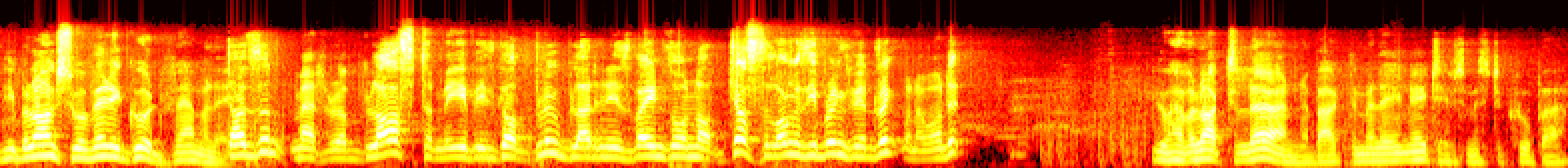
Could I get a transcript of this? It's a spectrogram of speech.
He belongs to a very good family. Doesn't matter a blast to me if he's got blue blood in his veins or not, just so long as he brings me a drink when I want it. You have a lot to learn about the Malay natives, Mr. Cooper.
